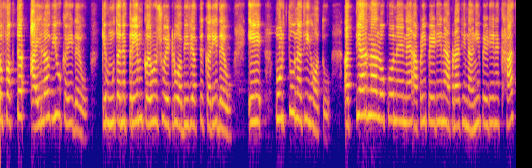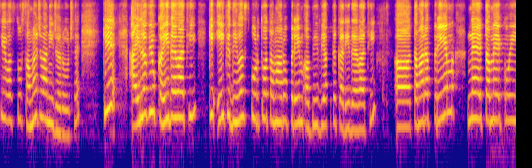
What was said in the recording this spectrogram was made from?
તો ફક્ત આઈ લવ યુ કહી દેવું કે હું તને પ્રેમ કરું છું એટલું અભિવ્યક્ત કરી દેવું એ પૂરતું નથી હોતું. અત્યારના લોકોને ને આપણી પેઢીને આપણાથી નાની પેઢીને ખાસ એ વસ્તુ સમજવાની જરૂર છે કે આઈ લવ યુ કહી દેવાથી કે એક દિવસ પૂરતો તમારો પ્રેમ અભિવ્યક્ત કરી દેવાથી તમારા પ્રેમ ને તમે કોઈ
